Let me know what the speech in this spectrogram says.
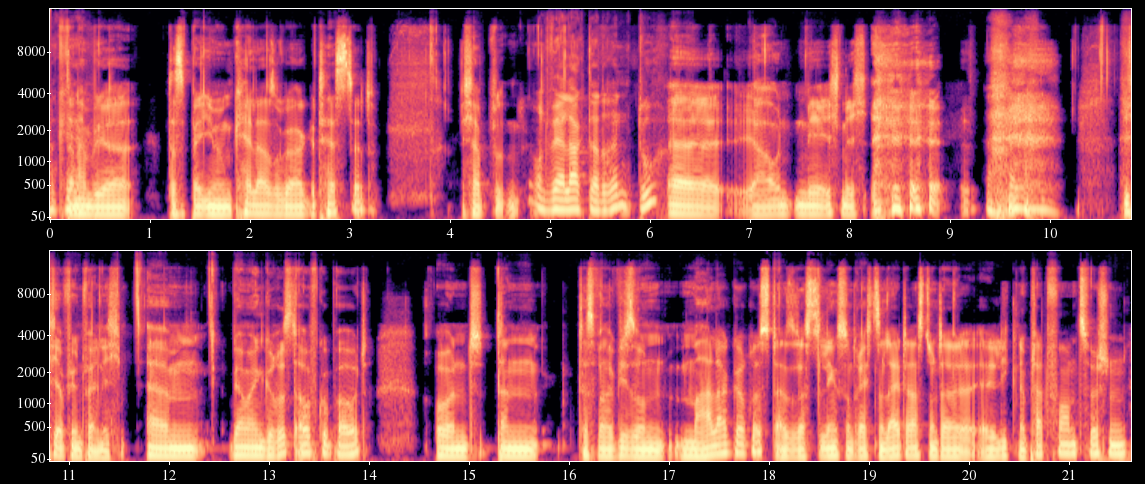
Okay. dann haben wir das bei ihm im Keller sogar getestet. Ich habe Und wer lag da drin? Du? äh, ja, und nee, ich nicht. ich auf jeden Fall nicht. Ähm, wir haben ein Gerüst aufgebaut und dann, das war wie so ein Malergerüst, also dass du links und rechts eine Leiter hast und da äh, liegt eine Plattform zwischen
